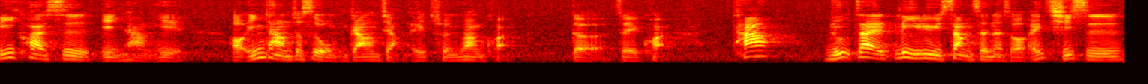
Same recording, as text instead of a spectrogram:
第一块是银行业，哦，银行就是我们刚刚讲，哎，存放款的这一块，它。如在利率上升的时候，哎，其实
